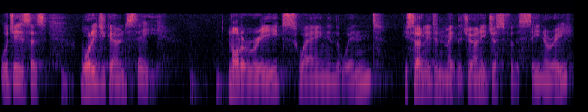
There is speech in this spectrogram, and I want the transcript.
Well, Jesus says, What did you go and see? Not a reed swaying in the wind. You certainly didn't make the journey just for the scenery.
